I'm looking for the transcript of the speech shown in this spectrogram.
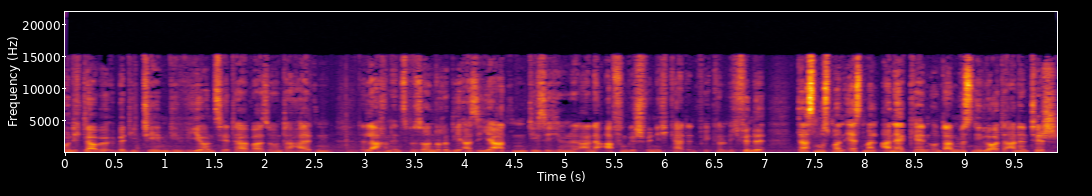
Und ich glaube, über die Themen, die wir uns hier teilweise unterhalten, da lachen insbesondere die Asiaten, die sich in einer Affengeschwindigkeit entwickeln. Und ich finde, das muss man erstmal anerkennen und dann müssen die Leute an den Tisch.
